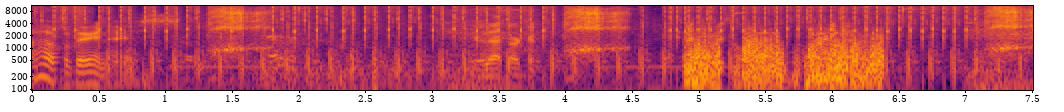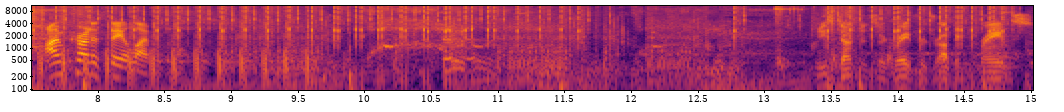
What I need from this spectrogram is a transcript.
Oh, very nice. Hear that, Darkin? Magic missile. I'm trying to stay alive. These dungeons are great for dropping frames.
